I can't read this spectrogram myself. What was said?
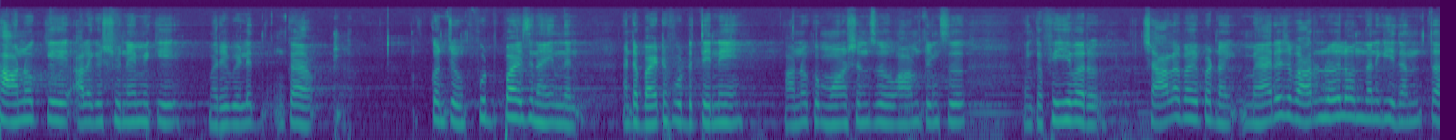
హానుకి అలాగే షునేమికి మరి వీళ్ళ ఇంకా కొంచెం ఫుడ్ పాయిజన్ అయిందని. అంటే బయట ఫుడ్ తిని అనుకు మోషన్స్ వామిటింగ్స్ ఇంకా ఫీవర్ చాలా భయపడ్డాం మ్యారేజ్ వారం రోజులు ఉందానికి ఇదంతా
